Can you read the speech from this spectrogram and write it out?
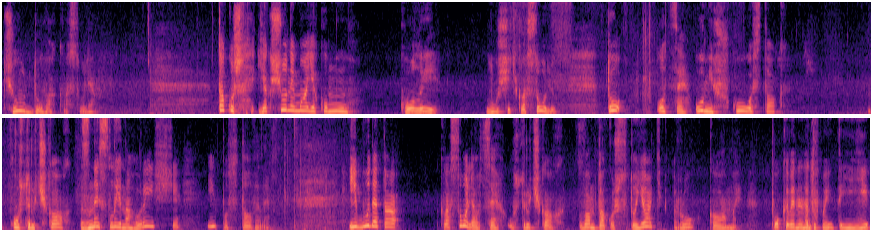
чудова квасоля. Також, якщо немає кому коли лущить квасолю, то оце у мішку ось так у стручках, знесли на горище і поставили. І буде та квасоля, оце у стручках, вам також стоять роками, поки ви не надумаєте її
